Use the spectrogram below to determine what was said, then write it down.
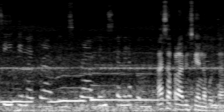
city, may province. Province kami na pumunta. Ah, sa province kayo napunta?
